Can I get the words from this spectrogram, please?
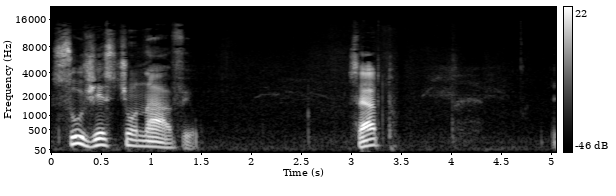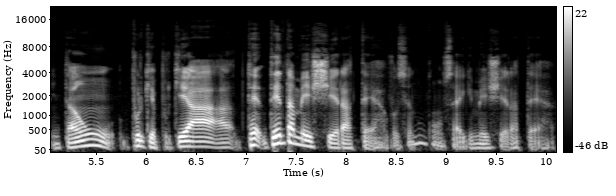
sugestionável, certo? Então, por quê? Porque a, tenta mexer a terra, você não consegue mexer a terra.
